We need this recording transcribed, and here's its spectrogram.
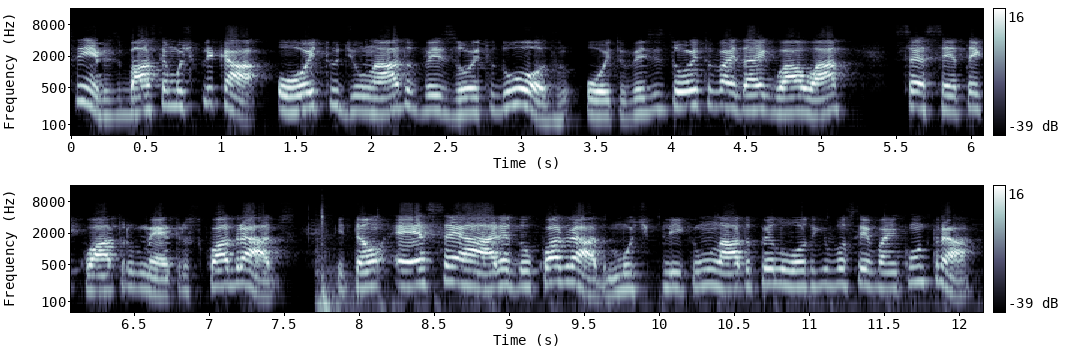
simples. Basta eu multiplicar 8 de um lado vezes 8 do outro. 8 vezes 8 vai dar igual a 64 metros quadrados. Então, essa é a área do quadrado. Multiplique um lado pelo outro que você vai encontrar.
